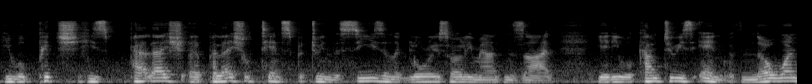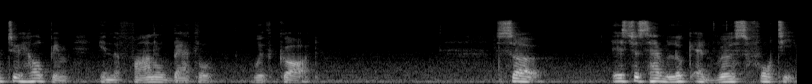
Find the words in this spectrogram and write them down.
He will pitch his uh, palatial tents between the seas and the glorious holy mountain Zion, yet he will come to his end with no one to help him in the final battle with God. So, let's just have a look at verse 40.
